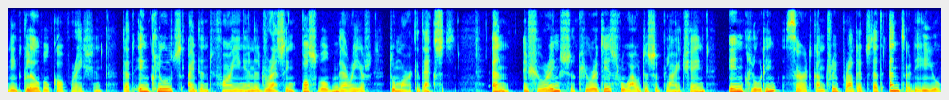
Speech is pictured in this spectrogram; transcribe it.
need global cooperation that includes identifying and addressing possible barriers to market access and ensuring security throughout the supply chain, including third country products that enter the EU.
